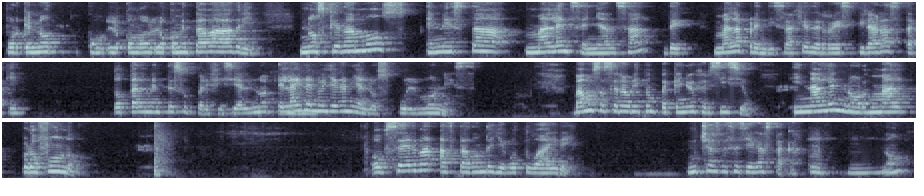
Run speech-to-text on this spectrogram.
Porque no, como, como lo comentaba Adri, nos quedamos en esta mala enseñanza de mal aprendizaje de respirar hasta aquí, totalmente superficial. el aire no llega ni a los pulmones. Vamos a hacer ahorita un pequeño ejercicio. Inhalen normal, profundo. Observa hasta dónde llegó tu aire. Muchas veces llega hasta acá, ¿no?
